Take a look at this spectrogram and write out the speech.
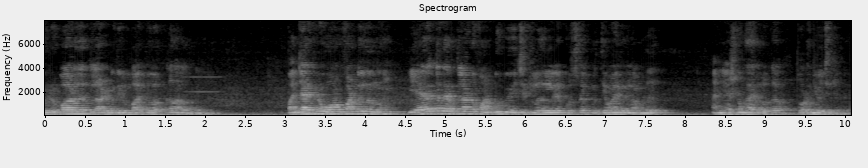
ഒരുപാട് തരത്തിലുള്ള അഴിമതികളും ബാക്കിയുള്ളതൊക്കെ നടന്നിട്ടുണ്ട്. പഞ്ചായത്തിന്റെ ഓൺ ഫണ്ടിൽ നിന്നും ഏതൊക്കെ തരത്തിലാണ് ഫണ്ട് ഉപയോഗിച്ചിട്ടുള്ളതിനെ കുറിച്ച് കൃത്യമായ രീതിയിൽ നമ്മൾ അന്വേഷണവും കാര്യങ്ങളൊക്കെ തുടങ്ങി വെച്ചിട്ടുണ്ട്.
